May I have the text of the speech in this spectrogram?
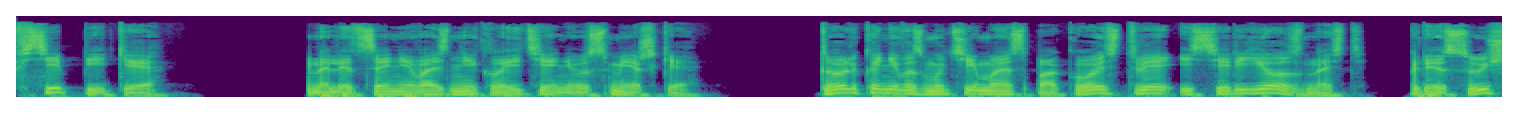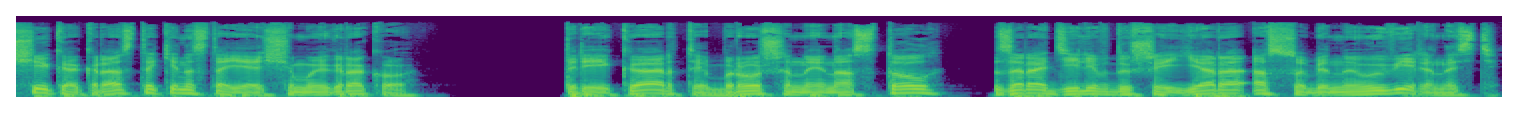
все пики. На лице не возникло и тени усмешки. Только невозмутимое спокойствие и серьезность, присущие как раз-таки настоящему игроку. Три карты, брошенные на стол, зародили в душе Яра особенную уверенность,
